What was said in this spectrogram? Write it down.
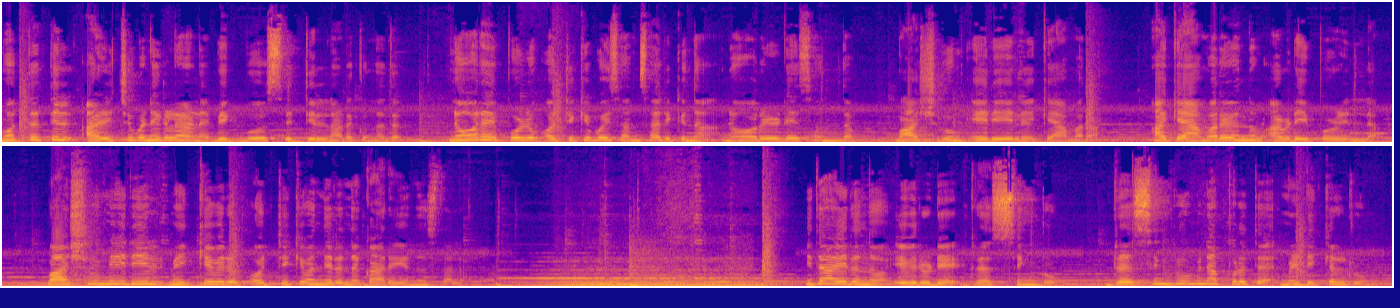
മൊത്തത്തിൽ അഴിച്ചുപണികളാണ് ബിഗ് ബോസ് സെറ്റിൽ നടക്കുന്നത്. നോറ എപ്പോഴും ഒറ്റയ്ക്ക് പോയി സംസാരിക്കുന്ന നോറയുടെ സ്വന്തം വാഷ്റൂം ഏരിയയിലെ ക്യാമറ. ആ ക്യാമറയൊന്നും അവിടെ ഇപ്പോഴില്ല. വാഷ്റൂം ഏരിയയിൽ മിക്കവരും ഒറ്റയ്ക്ക് വന്നിരുന്ന് കരയുന്ന സ്ഥലം. ഇതായിരുന്നു ഇവരുടെ ഡ്രസ്സിംഗ് റൂം. ഡ്രസ്സിംഗ് റൂമിനപ്പുറത്ത് മെഡിക്കൽ റൂം.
